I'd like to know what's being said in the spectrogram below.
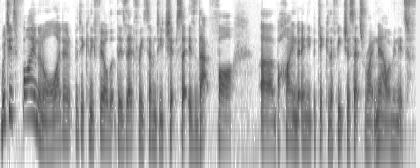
which is fine and all. I don't particularly feel that the Z370 chipset is that far uh, behind any particular feature sets right now. I mean, it's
